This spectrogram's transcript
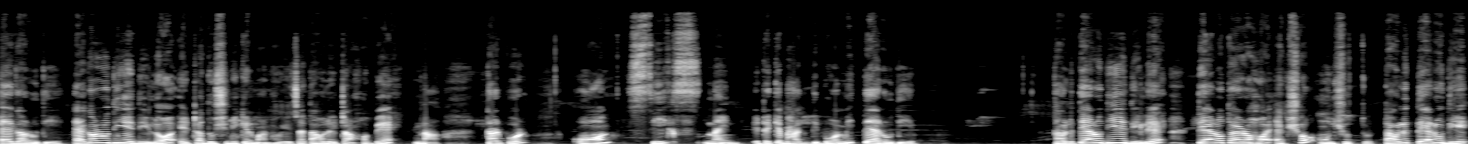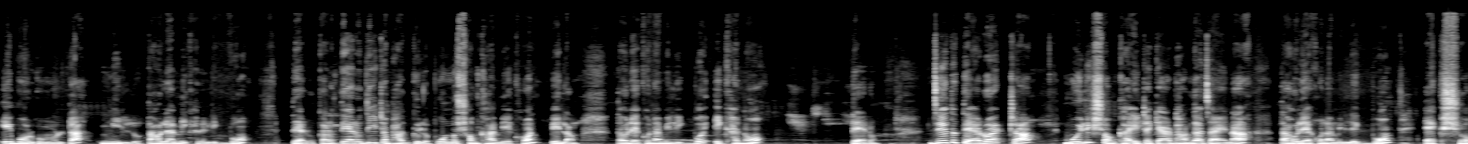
এগারো দিয়ে। এগারো দিয়ে দিল এটা দশমিকের মান হয়ে যায়। তাহলে এটা হবে না। তারপর ওয়ান, সিক্স, নাইন এটাকে ভাগ দিব আমি তেরো দিয়ে। তাহলে তেরো দিয়ে দিলে তেরো তেরো হয় একশো উনসত্তর। তাহলে তেরো দিয়ে এই বর্গমূলটা মিলল। তাহলে আমি এখানে লিখব তেরো। কারণ তেরো দিয়ে এটা ভাগ গেলো। পূর্ণ সংখ্যা আমি এখন পেলাম। তাহলে এখন আমি লিখব এখানেও তেরো। যেহেতু তেরো একটা মৌলিক সংখ্যা, এটাকে আর ভাঙা যায় না, তাহলে এখন আমি লিখব একশো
